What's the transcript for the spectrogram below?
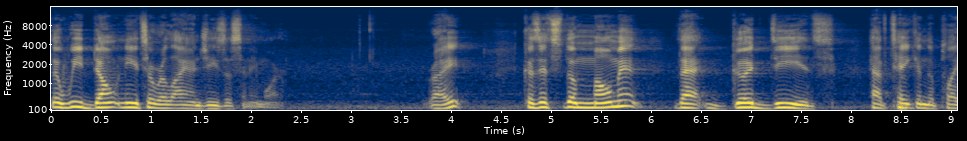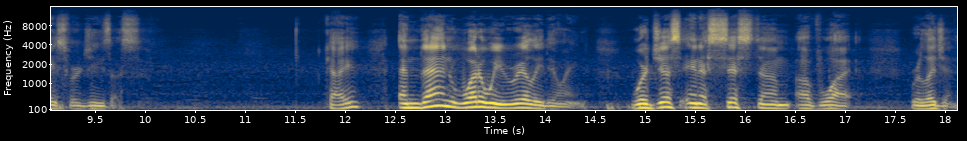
that we don't need to rely on Jesus anymore. Right? Because it's the moment that good deeds have taken the place for Jesus. okay? And then what are we really doing? We're just in a system of what? Religion,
